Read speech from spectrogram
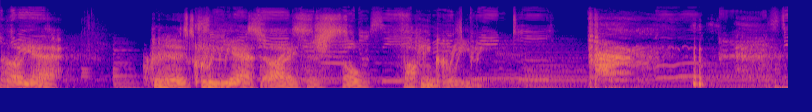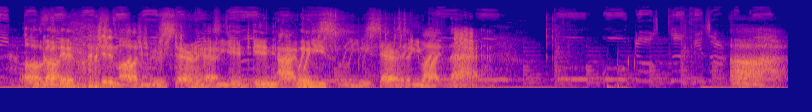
Oh yeah. His creepy ass eyes, they're so fucking creepy. Oh god, imagine Majin staring at you. In, in, uh, when you sleep, he stares at you like that. Ah.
